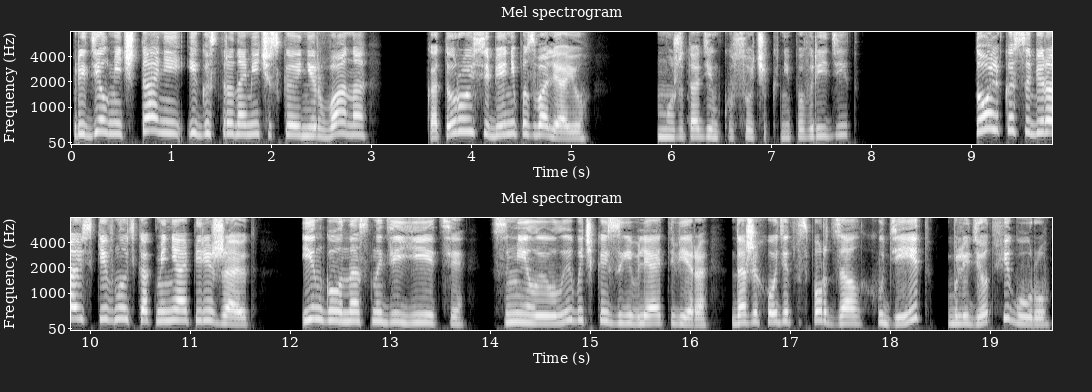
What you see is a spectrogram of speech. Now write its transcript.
предел мечтаний и гастрономическая нирвана, которую себе не позволяю. Может, один кусочек не повредит? Только собираюсь кивнуть, как меня опережают. Инга у нас на диете. С милой улыбочкой заявляет Вера. Даже ходит в спортзал, худеет, блюдет фигуру.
